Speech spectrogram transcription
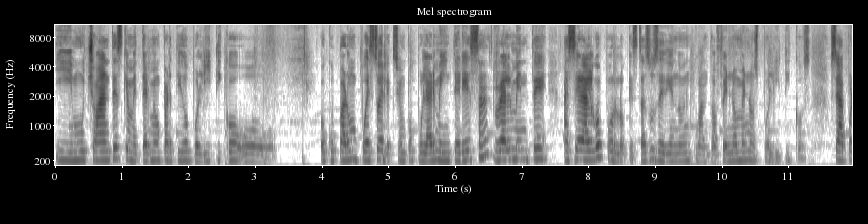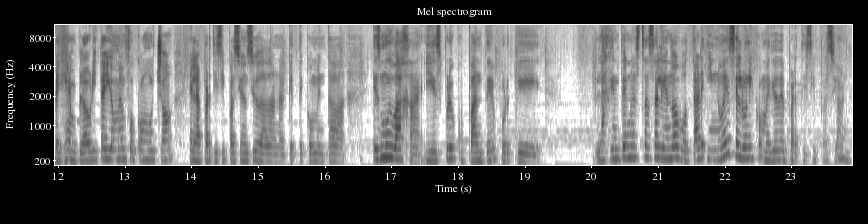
y mucho antes que meterme a un partido político o ocupar un puesto de elección popular, me interesa realmente hacer algo por lo que está sucediendo en cuanto a fenómenos políticos. O sea, por ejemplo, ahorita yo me enfoco mucho en la participación ciudadana que te comentaba. Es muy baja y es preocupante porque la gente no está saliendo a votar y no es el único medio de participación.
